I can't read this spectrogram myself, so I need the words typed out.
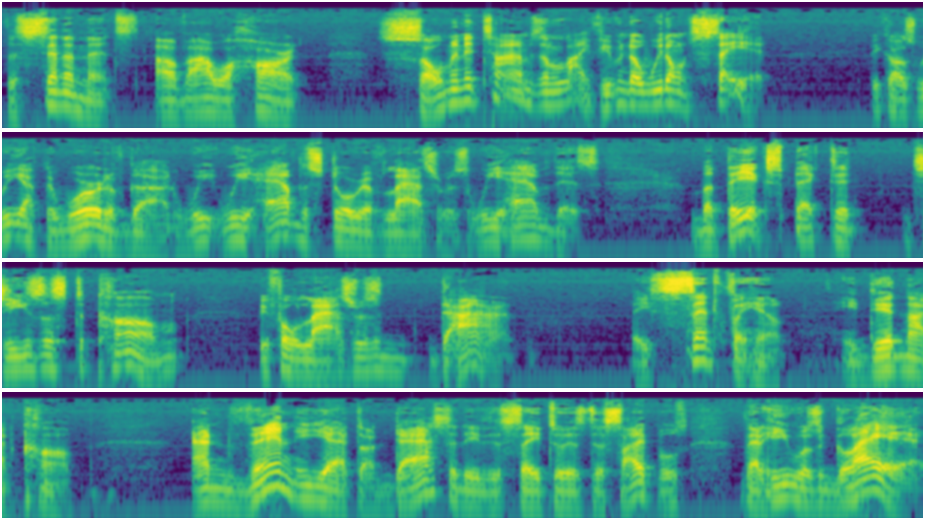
the sentiments of our heart so many times in life, even though we don't say it, because we got the Word of God. We, we have the story of Lazarus. We have this. But they expected Jesus to come before Lazarus died. They sent for him. He did not come. And then he had the audacity to say to his disciples that he was glad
